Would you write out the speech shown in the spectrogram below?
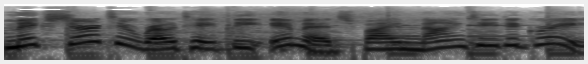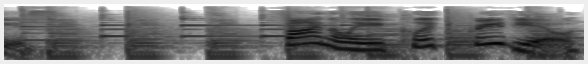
Make sure to rotate the image by 90 degrees. Finally, click Preview.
